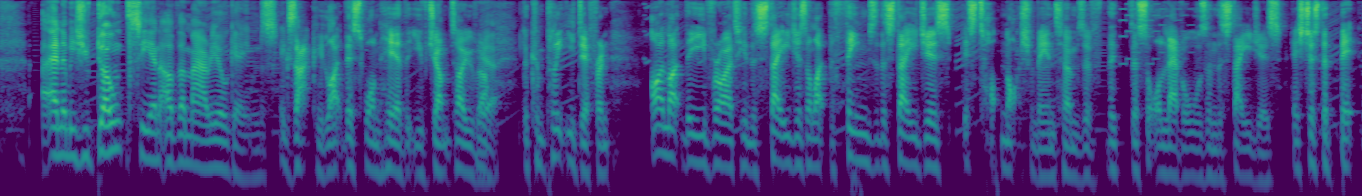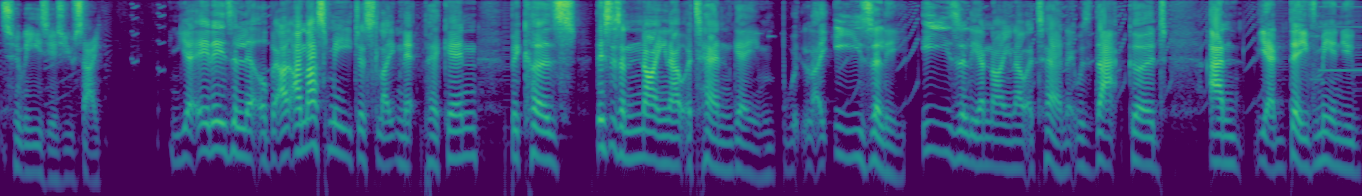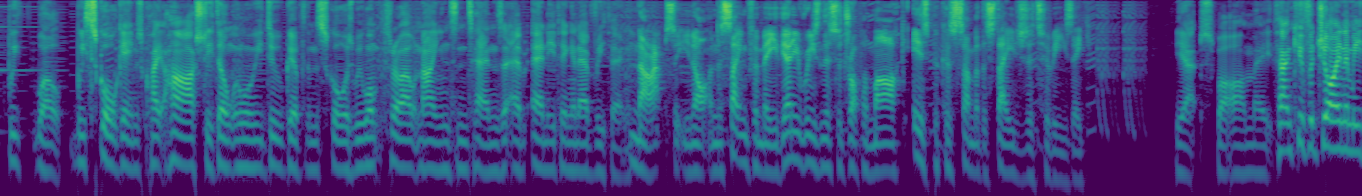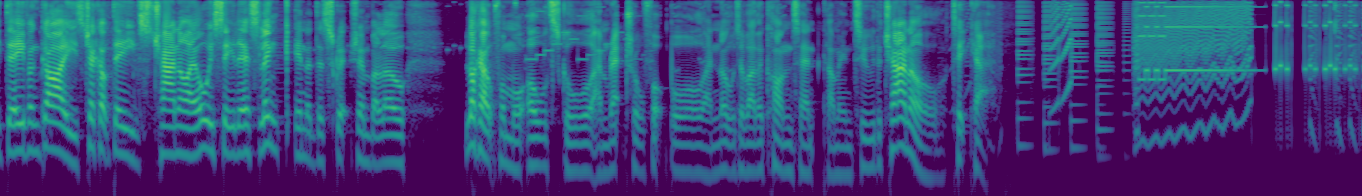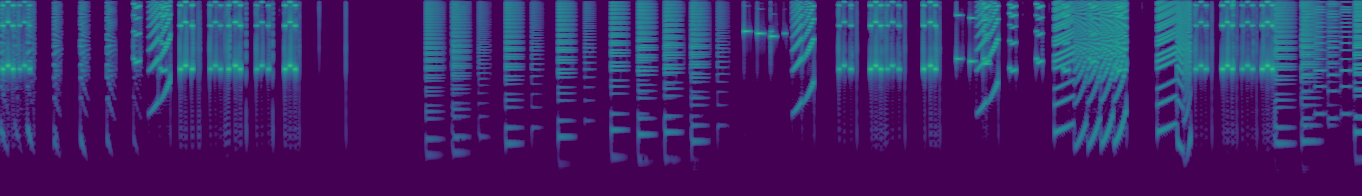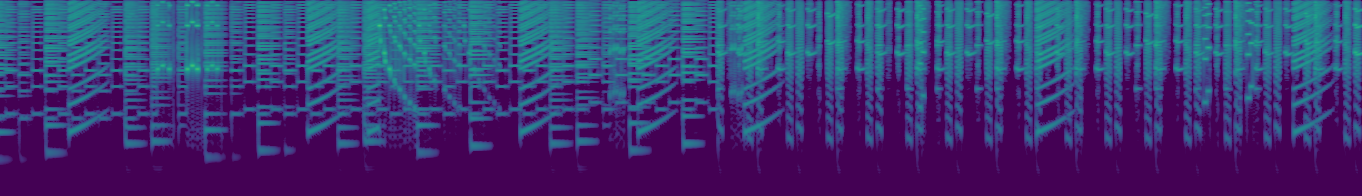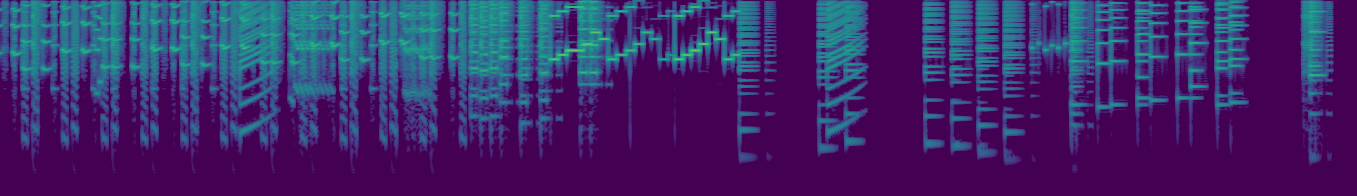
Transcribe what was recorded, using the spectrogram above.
enemies you don't see in other Mario games. Exactly like this one here that you've jumped over. Yeah. They're completely different. I like the variety in the stages. I like the themes of the stages. It's top notch for me in terms of the, the sort of levels and the stages. It's just a bit too easy, as you say. Yeah, it is a little bit, and that's me just like nitpicking because this is a nine out of ten game, like easily, easily a nine out of ten. It was that good, and yeah, Dave, me and you, we well, we score games quite harshly, don't we? When we do give them scores, we won't throw out nines and tens at anything and everything. No, absolutely not. And the same for me. The only reason this would drop a mark is because some of the stages are too easy. Yep, spot on, mate. Thank you for joining me, Dave. And guys, check out Dave's channel. I always say this link in the description below. Look out for more old school and retro football and loads of other content coming to the channel. Take care.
